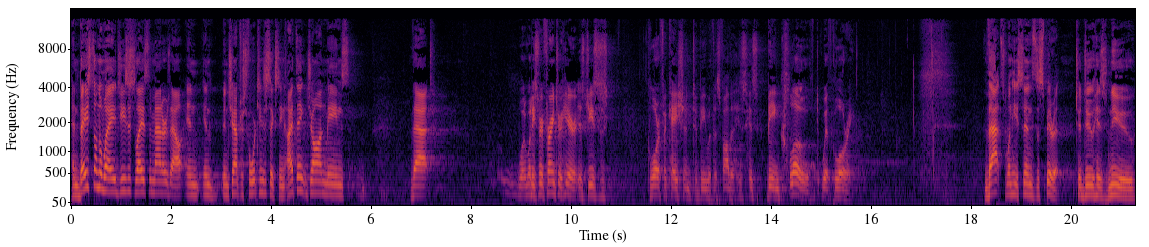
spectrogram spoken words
And based on the way Jesus lays the matters out in, in, in chapters 14 to 16, I think John means that what, what he's referring to here is Jesus' glorification to be with his Father, his, his being clothed with glory. That's when he sends the Spirit to do his new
